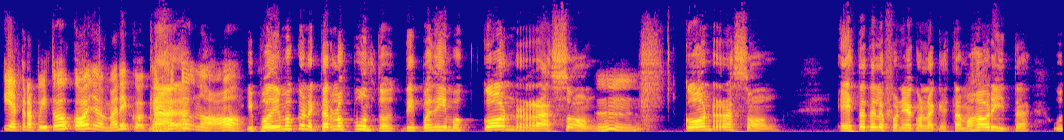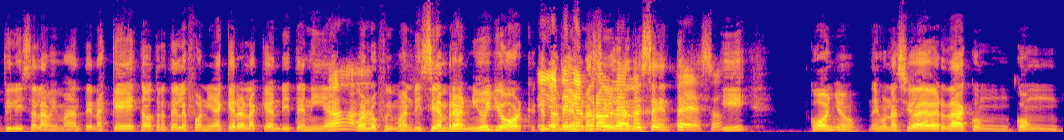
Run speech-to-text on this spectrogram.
y el trapito, coño, marico, ¿qué haces tú? No. Y pudimos conectar los puntos. Después dijimos, con razón, Mm. con razón, esta telefonía con la que estamos ahorita utiliza las mismas antenas que esta otra telefonía que era la que Andy tenía Ajá. cuando fuimos en diciembre a New York, que también es una ciudad decente. eso. Y, coño, es una ciudad de verdad, con, con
